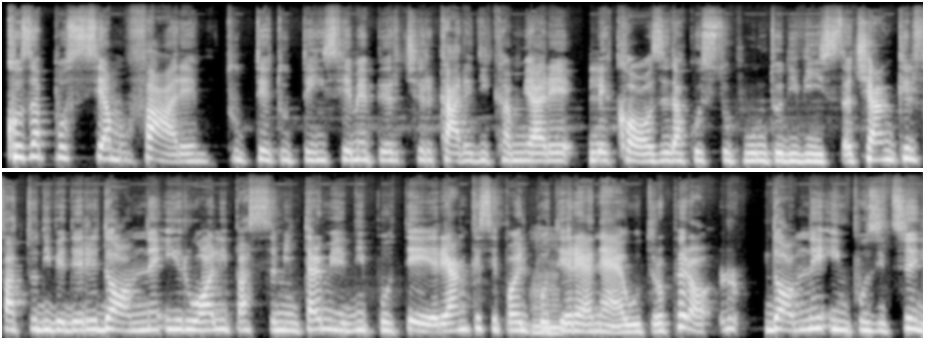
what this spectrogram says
cosa possiamo fare tutte e tutte insieme per cercare di cambiare le cose da questo punto di vista? C'è anche il fatto di vedere donne in ruoli, passami in termini di potere, anche se poi il mm. potere è neutro, però donne in posizioni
